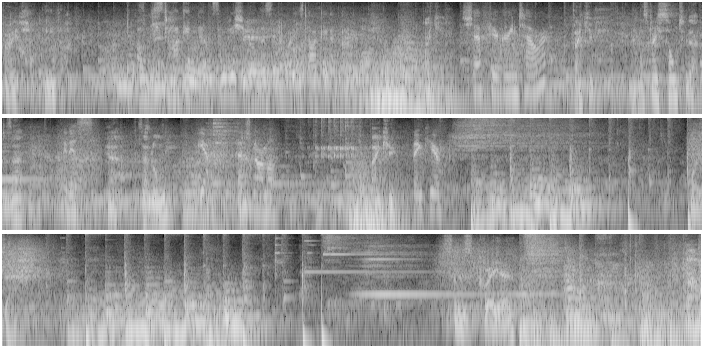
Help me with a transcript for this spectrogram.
very hot either. Oh, he's talking now. Somebody should go listen to what he's talking about. Thank you. Chef, your green tower? Thank you. That's very salty, that. Does that? It is. Yeah. Is that normal? Yeah, that's normal. Thank you. Thank you. Someone's grey.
